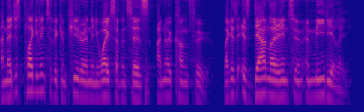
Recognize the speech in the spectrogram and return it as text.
and they just plug him into the computer, and then he wakes up and says, I know Kung Fu. Like it's, it's downloaded into him immediately.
